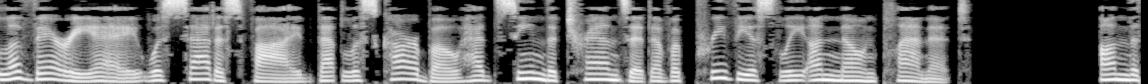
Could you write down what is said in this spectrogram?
Leverrier was satisfied that Lescarbault had seen the transit of a previously unknown planet. On 2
